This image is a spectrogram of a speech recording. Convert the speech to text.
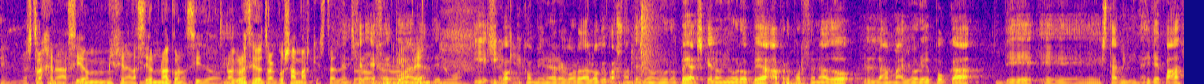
Sí. Nuestra generación, mi generación, no ha conocido, no ha conocido otra cosa más que estar dentro de la Unión Europea. Efectivamente. Igual. Y, y conviene recordar lo que pasó antes de la Unión Europea. Es que la Unión Europea ha proporcionado la mayor época de eh, estabilidad y de paz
